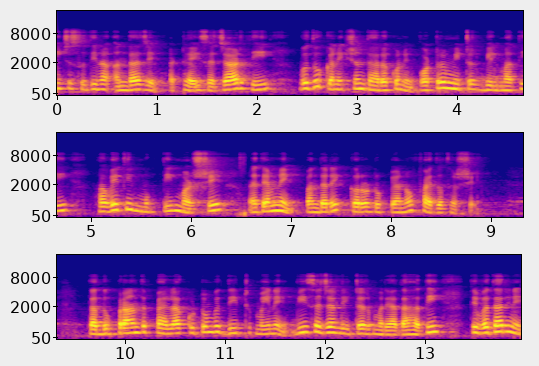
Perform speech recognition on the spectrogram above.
ઇંચ સુધીના અંદાજે અઠ્યાવીસ હજારથી વધુ કનેક્શન ધારકોને વોટર મીટર બિલમાંથી હવેથી મુક્તિ મળશે અને તેમને પંદરેક કરોડ રૂપિયાનો ફાયદો થશે. તદુપરાંત પહેલા કુટુંબ દીઠ મહિને વીસ હજાર લીટર મર્યાદા હતી, તે વધારીને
